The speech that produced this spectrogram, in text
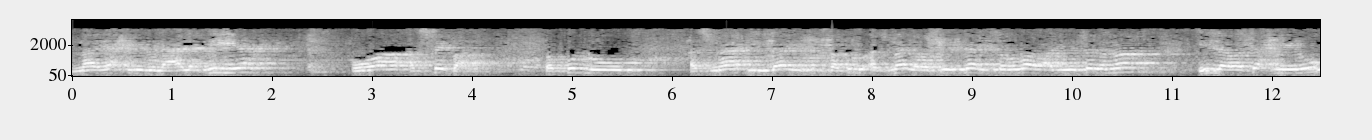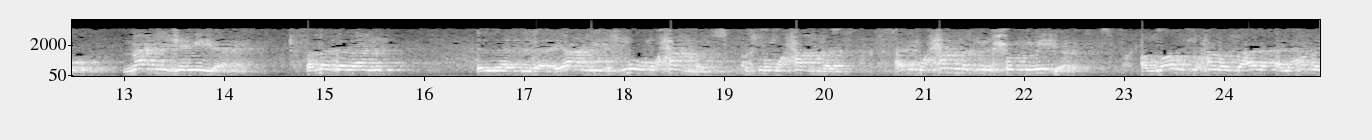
ما يحمل العالمية والصفة فكل أسماء الله فكل أسماء رسول الله صلى الله عليه وسلم إلا وتحمل معنى جميلا فمثلا يعني اسمه محمد اسمه محمد. هذا محمد من حميدة. الله سبحانه وتعالى ألهم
